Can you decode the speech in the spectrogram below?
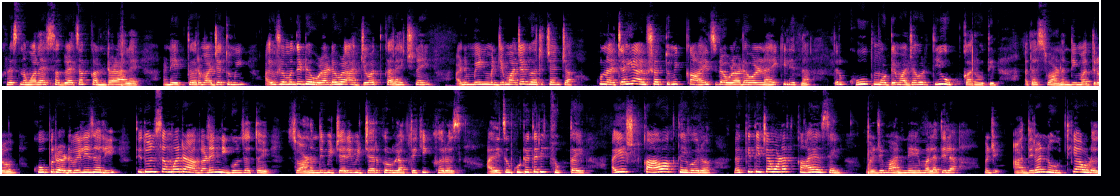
खरंच ना मला या सगळ्याचा कंटाळा आला आहे आणि एकतर माझ्या तुम्ही आयुष्यामध्ये ढवळाढवळ अजिबात करायची नाही. आणि मेन म्हणजे माझ्या घरच्यांच्या कुणाच्याही आयुष्यात तुम्ही काहीच ढवळाढवळ नाही केलीत ना तर खूप मोठे माझ्यावरती उपकार होतील. आता स्वानंदी मात्र खूप रडवेली झाली. तिथून समोर रागाने निघून जातोय. स्वानंदी बिचारी विचार करू लागते की खरंच आईचं कुठेतरी चुकतंय. आई अशी का वागते बरं? नक्की तिच्या मनात काय असेल? म्हणजे मान्य आहे मला तिला म्हणजे आदिरा नव्हती आवडत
